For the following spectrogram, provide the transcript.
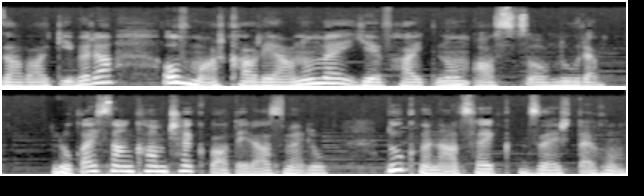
զավակի վրա, ով մարգարեանում է եւ հայտնում Աստծո լուրը։ Դուք այս անգամ չեք պատերազմելու։ Դուք մնացեք ձեր տեղում։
